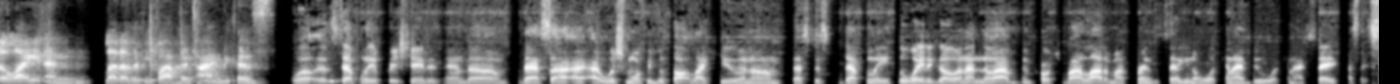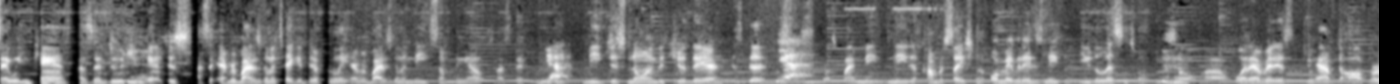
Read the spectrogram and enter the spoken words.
the light and let other people have their time because Well, it's definitely appreciated, and um, that's I, I wish more people thought like you, and um, that's just definitely the way to go. And I know I've been approached by a lot of my friends that say, you know, what can I do? What can I say? I say, say what you can. I said, do what you Mhm. can. Just I said, everybody's going to take it differently. Everybody's going to need something else. I said, for me, me just knowing that you're there is good. yeah Just might need, need a conversation, or maybe they just need you to listen to them. Mhm. So uh, whatever it is that you have to offer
